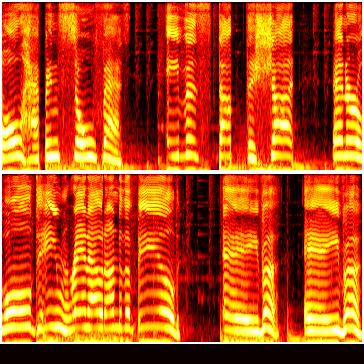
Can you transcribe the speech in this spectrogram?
All happened so fast. Ava stopped the shot and her whole team ran out onto the field. Ava, Ava,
